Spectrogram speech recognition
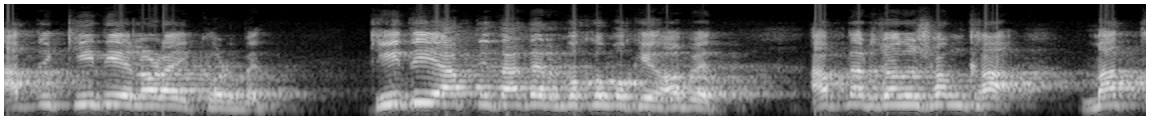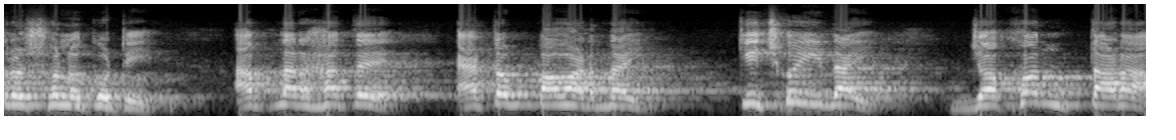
আপনি কি দিয়ে লড়াই করবেন? কি দিয়ে আপনি তাদের মুখোমুখি হবেন? আপনার জনসংখ্যা মাত্র ষোলো কোটি, আপনার হাতে অ্যাটম পাওয়ার নাই, কিছুই নাই, যখন তারা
